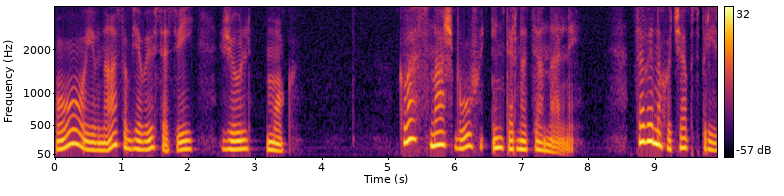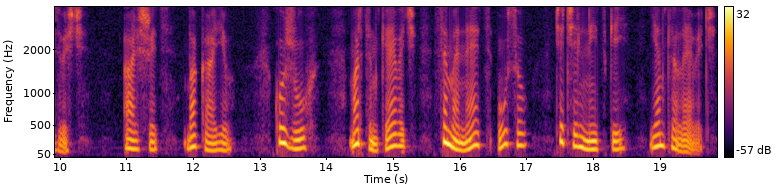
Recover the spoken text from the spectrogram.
О, і в нас об'явився свій Жюль Мок. Клас наш був інтернаціональний. Це видно хоча б з прізвищ Альшиць, Бакаєв, Кожух, Марцинкевич, Семенець, Усов, Чечельницький, Янкелевич.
